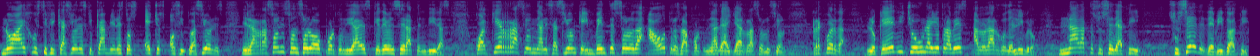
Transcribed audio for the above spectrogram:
No hay justificaciones que cambien estos hechos o situaciones y las razones son solo oportunidades que deben ser atendidas. Cualquier racionalización que inventes solo da a otros la oportunidad de hallar la solución. Recuerda lo que he dicho una y otra vez a lo largo del libro. Nada te sucede a ti, sucede debido a ti.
